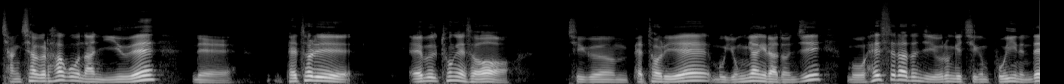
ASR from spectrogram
장착을 하고 난 이후에 네, 배터리 앱을 통해서 지금 배터리의 뭐 용량이라든지 뭐 헬스라든지 이런 게 지금 보이는데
